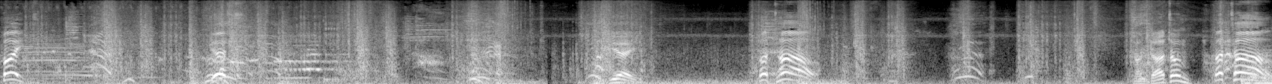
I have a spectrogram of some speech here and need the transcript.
Fight! Yes. Yay. Batal! Mandatum? Batal!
